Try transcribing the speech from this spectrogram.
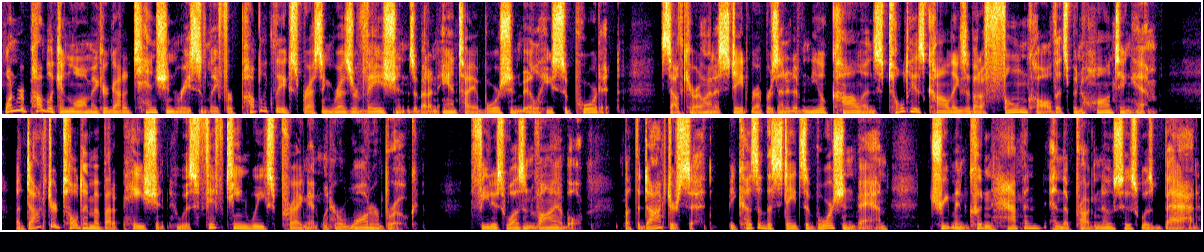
One Republican lawmaker got attention recently for publicly expressing reservations about an anti abortion bill he supported. South Carolina State Representative Neil Collins told his colleagues about a phone call that's been haunting him. A doctor told him about a patient who was 15 weeks pregnant when her water broke fetus wasn't viable. But the doctor said because of the state's abortion ban, treatment couldn't happen and the prognosis was bad.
